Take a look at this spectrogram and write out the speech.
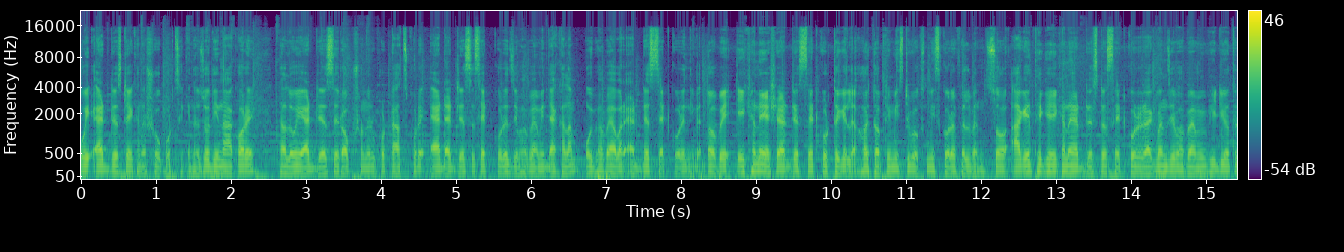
ওই অ্যাড্রেসটা এখানে শো করছে কিনা যদি না করে তাহলে ওই অ্যাড্রেসের অপশনের উপর টাচ করে অ্যাড অ্যাড্রেসে সেট করে যেভাবে আমি দেখালাম, ওইভাবে আবার অ্যাড্রেস সেট করে নেবেন তবে এখানে এসে অ্যাড্রেস সেট করতে গেলে হয়তো আপনি মিস্ট্রি বক্স মিস করে ফেলবেন। সো আগে থেকে এখানে অ্যাড্রেসটা সেট করে রাখবেন যেভাবে আমি ভিডিওতে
